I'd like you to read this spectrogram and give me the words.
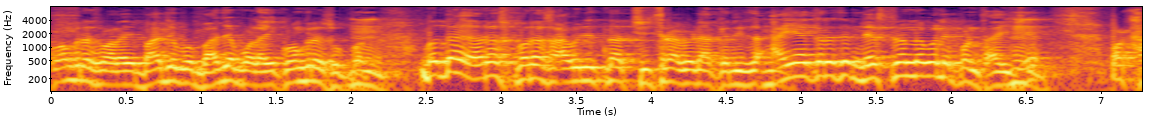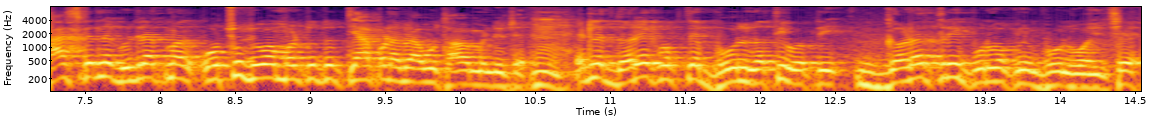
કોંગ્રેસ વાળા ભાજપ ભાજપ વાળા કોંગ્રેસ ઉપર. બધા અરસ પરસ આવી રીતના છીછરા વેડા કરી દીધા. અહીંયા કરે છે નેશનલ લેવલે પણ થાય છે. પણ ખાસ કરીને ગુજરાતમાં ઓછું જોવા મળતું હતું ત્યાં પણ હવે આવું થવા માંડ્યું છે. એટલે દરેક વખતે ભૂલ નથી હોતી. ગણતરી પૂર્વકની ભૂલ હોય. છે.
